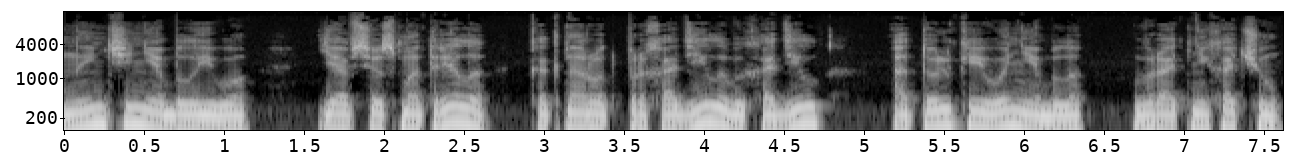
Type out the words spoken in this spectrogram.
нынче не было его. Я все смотрела, как народ проходил и выходил, а только его не было. Врать не хочу.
